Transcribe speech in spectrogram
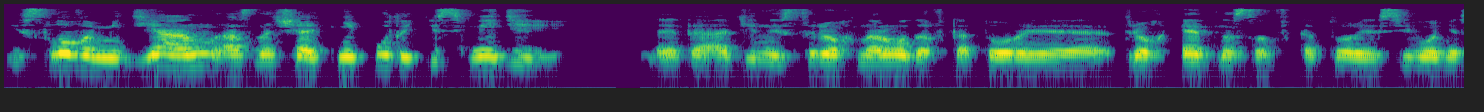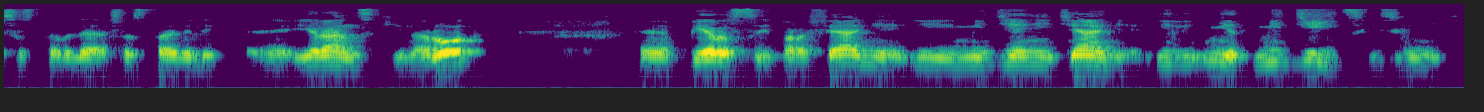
И слово медиан означает не путайте с Мидией. Это один из трех народов, которые, трех этносов, которые сегодня составляют, составили э, иранский народ. Э, персы, парфяне и медианитяне. Или нет, медийцы, извините.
